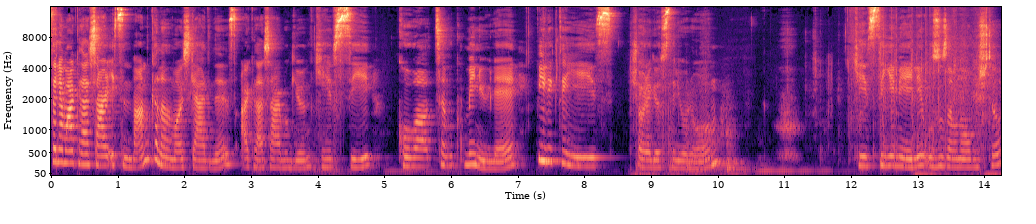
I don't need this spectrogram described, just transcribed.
Selam arkadaşlar, Esin ben. Kanalıma hoş geldiniz. Arkadaşlar bugün KFC kova tavuk menüyle birlikteyiz. Şöyle gösteriyorum. KFC yemeyeli uzun zaman olmuştu.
